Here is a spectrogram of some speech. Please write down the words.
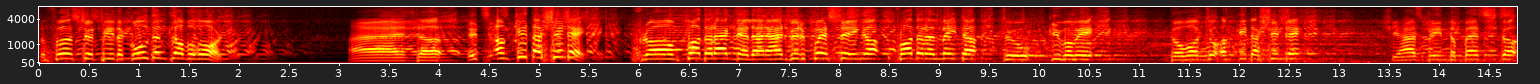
the first should be the Golden Glove Award. And uh, it's Ankita Shinde from Father Agnel, and I'd be requesting uh, Father Almeida to give away the award to Ankita Shinde. She has been the best uh,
